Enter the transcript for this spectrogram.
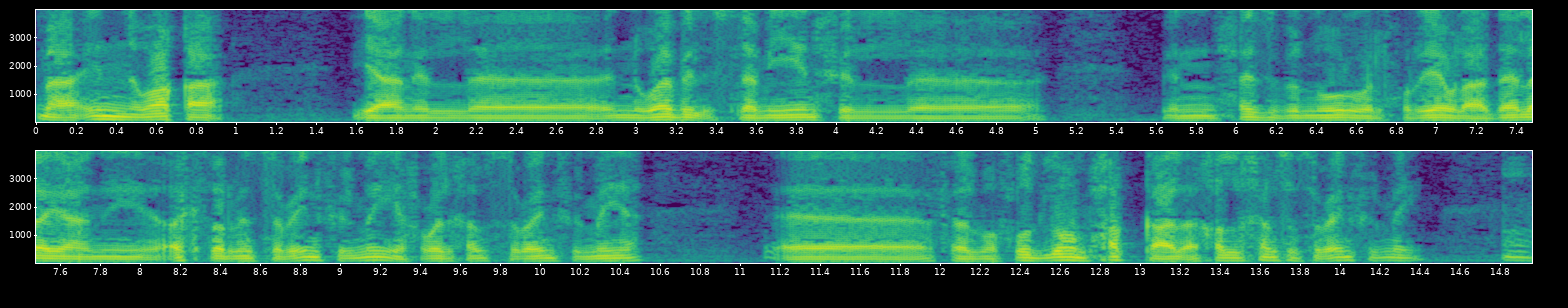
مع إن واقع يعني ال- النواب الإسلاميين في من حزب النور والحرية والعدالة يعني أكثر من 70% حوالي 75% آه، فالمفروض لهم حق على الأقل 75% مم.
